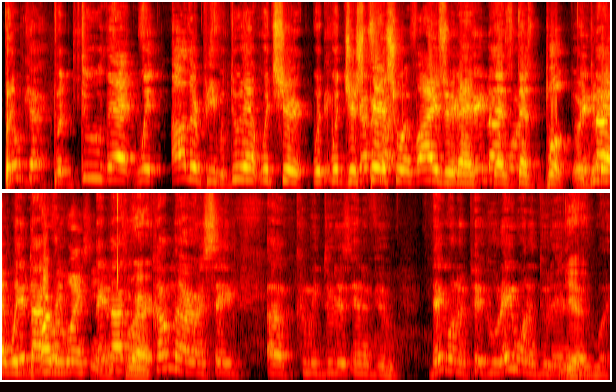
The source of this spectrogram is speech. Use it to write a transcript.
But Okay. but do that with other people. Do that with your with, with your Guess spiritual what? advisor They- that they that's gonna- that's booked, or do not- that they with not Harvey gonna- Weinstein. They're not going Right. to come to her and say, uh, "Can we do this interview?" They're going to pick who they want to do the Yeah. interview with.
